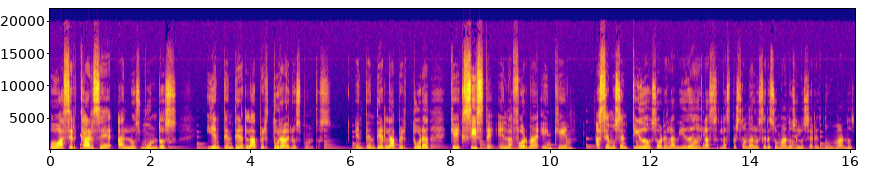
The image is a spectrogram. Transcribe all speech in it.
o acercarse a los mundos y entender la apertura de los mundos, entender la apertura que existe en la forma en que hacemos sentido sobre la vida, las, las, personas, los seres humanos y los seres no humanos,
